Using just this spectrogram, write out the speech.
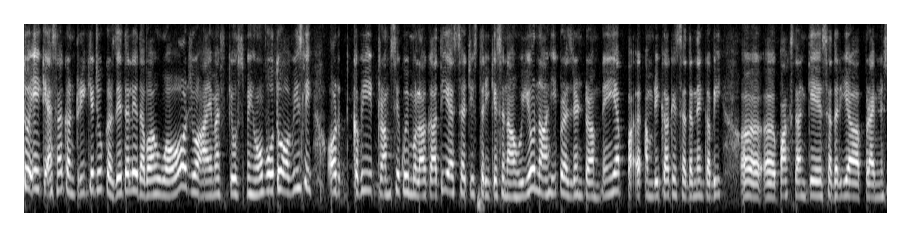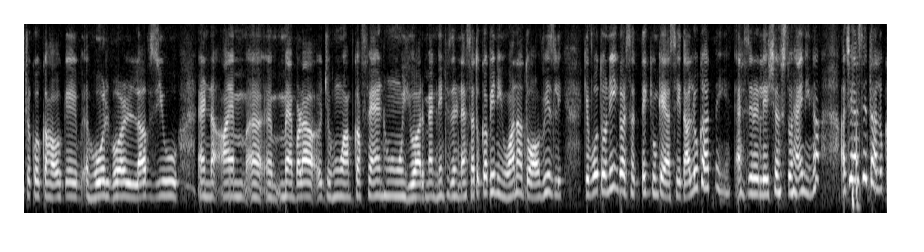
तो एक ऐसा कंट्री के जो कर्जे तले दबा हुआ हो और जो आईएमएफ के उसमें हो, वो तो ऑब्वियसली और कभी ट्रंप से कोई मुलाकात ही ऐसा इस तरीके से ना हुई हो, ना ही प्रेसिडेंट ट्रंप ने या अमेरिका के सदर ने कभी पाकिस्तान के सदर या प्राइम मिनिस्टर को कहा हो कि whole world loves you and I am मैं बड़ा जो हूँ, आपका फ़ैन हूँ यू आर मैग्निफिसेंट ऐसा तो कभी नहीं हुआ ना तो ऑब्वियसली कि वो तो नहीं कर सकते क्योंकि ऐसे ताल्लुक नहीं है। ऐसे रिलेशन तो है नहीं ना। अच्छा ऐसे ताल्लुक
